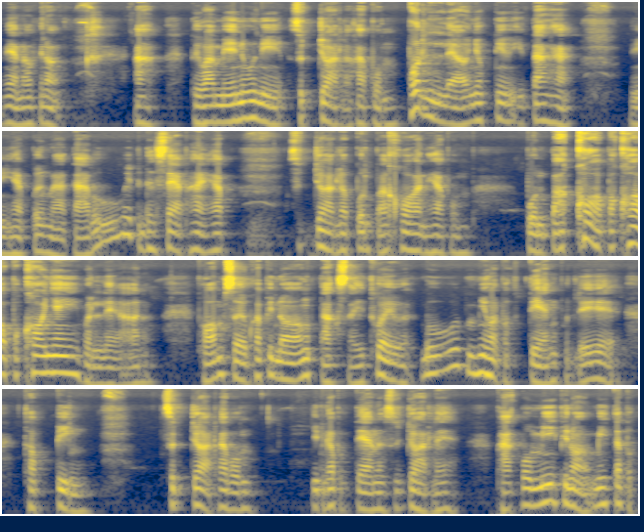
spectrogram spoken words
แม่นเนาะพี่น้องอะถือว่าเมนูนี้สุดยอดแล้วครับผมพ่นแล้วยกนิ้วอีกตั้งหากนี่ครับเปิ้งหน้าตาโอ้ยเป็นแซ่บให้ครับ สุดยอดแล้วปนปลาคอนี่ครับผมปนปลาคอปลาคอปลาคอใหญ่หมดแล้วนะพร้อมเสิร์ฟครับพี่น้องตักใส่ถ้วยโอ้ยมีหอดปักแตงผดเด้ท็อปปิ้งสุดยอดครับผม กินกับผักแตงสุดยอดเลย ผักบ่มีพี่น้องมีแต่ผัก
